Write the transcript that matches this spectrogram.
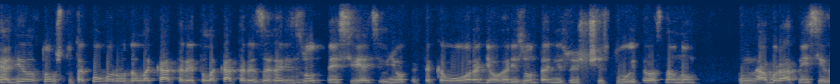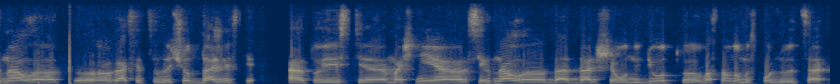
А Дело в том, что такого рода локаторы – это локаторы загоризонтной связи. У него как такового радиогоризонта не существует. В основном обратный сигнал гасится за счет дальности. А, То есть мощнее сигнал, да, дальше он идет. В основном используется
